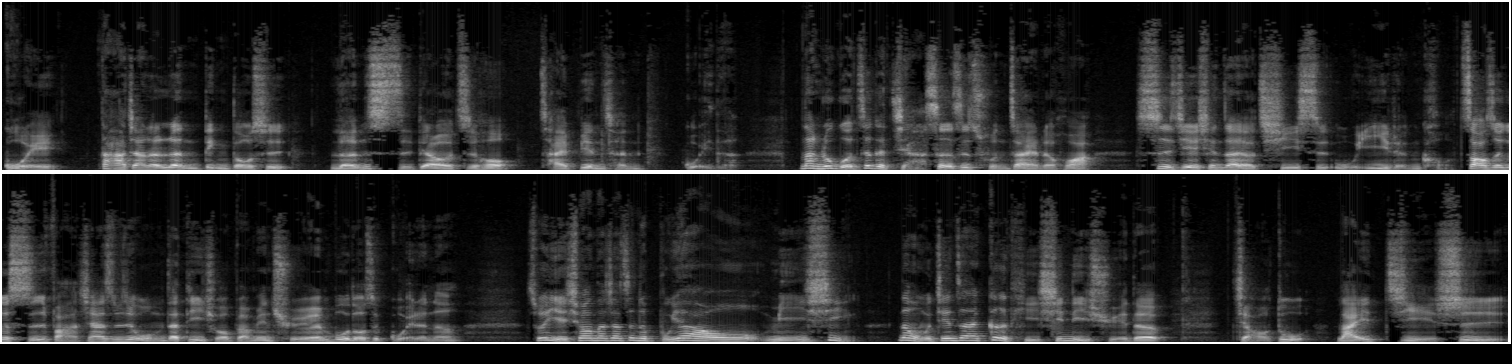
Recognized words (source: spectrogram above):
鬼，大家的认定都是人死掉了之后才变成鬼的。那如果这个假设是存在的话，世界现在有七十五亿人口，照这个死法，现在是不是我们在地球表面全部都是鬼了呢？所以也希望大家真的不要迷信。那我们今天站在个体心理学的角度来解释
